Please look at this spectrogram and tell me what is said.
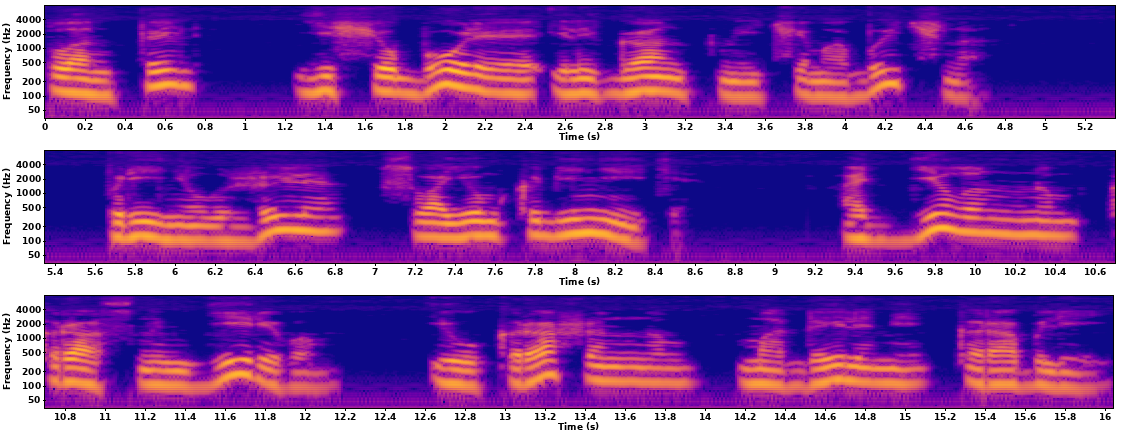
Плантель, еще более элегантный, чем обычно, принял Жиля в своем кабинете отделанном красным деревом и украшенном моделями кораблей.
